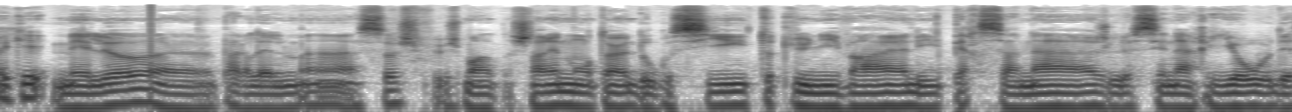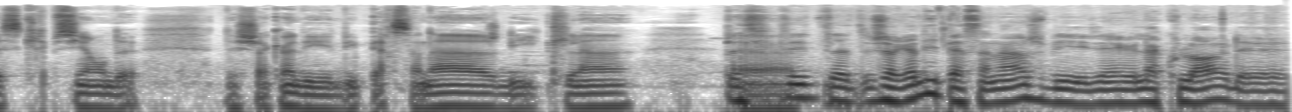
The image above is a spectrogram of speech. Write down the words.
Okay. Mais là, euh, parallèlement à ça, je, je, je suis en train de monter un dossier, tout l'univers, les personnages, le scénario, description de, de chacun des, des personnages, des clans. Euh, je regarde les personnages, la couleur de,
